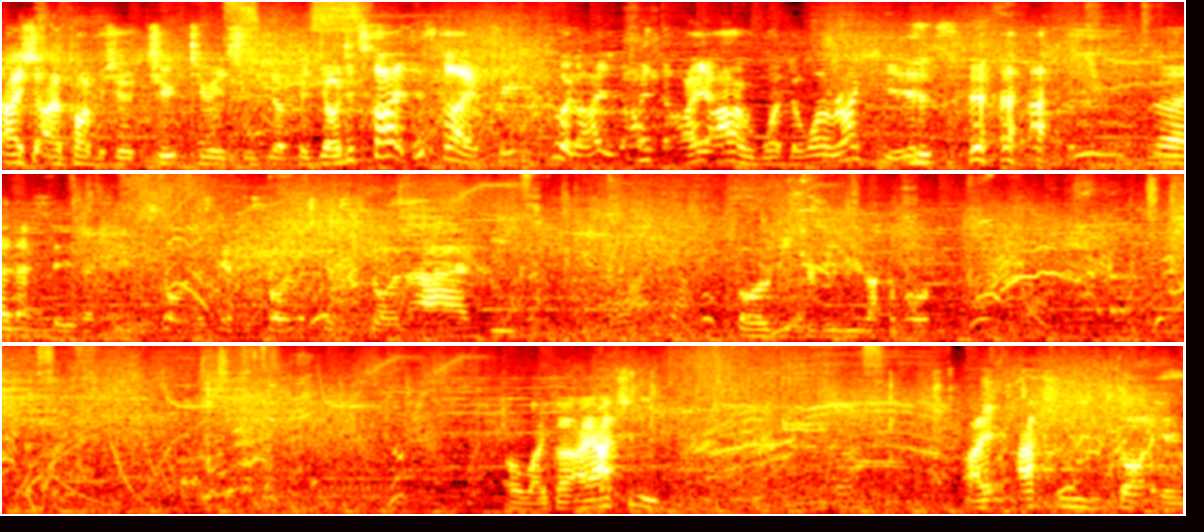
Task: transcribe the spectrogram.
I, I probably should two two inches jump in. Yo, this guy, this guy is pretty good. I I I, I wonder what rank he is. uh, let's see, let's see this going. Let's get this going. Let's get this going. And he's already really like a book. Oh my god! I actually, I actually got him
